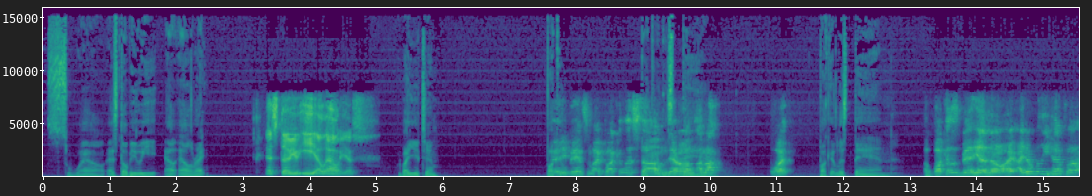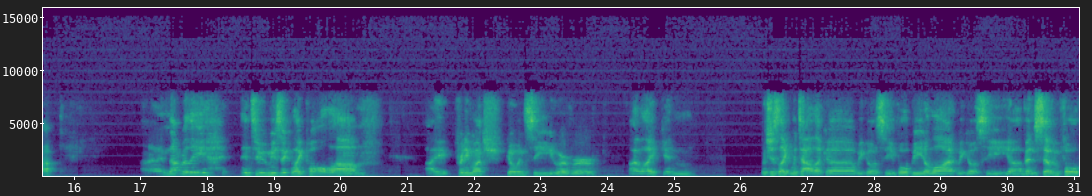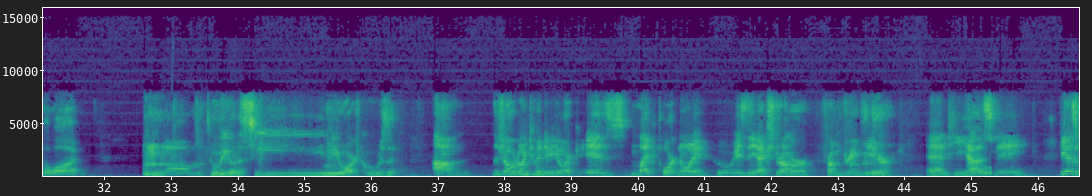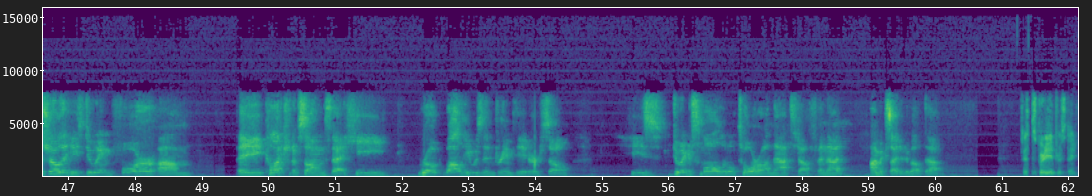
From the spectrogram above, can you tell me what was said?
Swell. S W E L L, right? S W E L L, yes. What about you, Tim? Any bands on my bucket list? Bucket Um, list no, I'm, band. I'm not. What? bucket list band. A bucket list band? Yeah, no, I, I don't really have. Uh, I'm not really into music like Paul. Um, I pretty much go and see whoever I like, and which is like Metallica. We go see Volbeat a lot. We go see uh, Avenged Sevenfold a lot. um, who are we going to see in New York? Who is it? Um, the show we're going to in New York is Mike Portnoy, who is the ex-drummer from Dream Theater, and he has cool. a he has a show that he's doing for um, a collection of songs that he wrote while he was in Dream Theater. So he's doing a small little tour on that stuff, and that I'm excited about that. It's pretty interesting.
